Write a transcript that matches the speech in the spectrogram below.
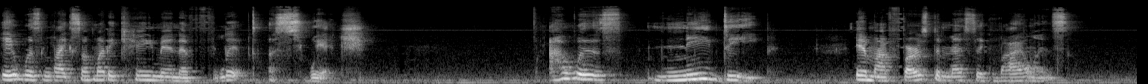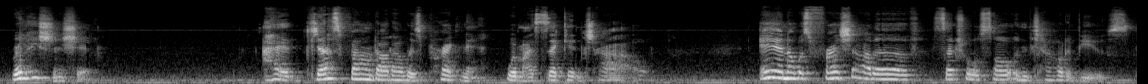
it was like somebody came in and flipped a switch. I was knee deep in my first domestic violence relationship. I had just found out I was pregnant with my second child. And I was fresh out of sexual assault and child abuse.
